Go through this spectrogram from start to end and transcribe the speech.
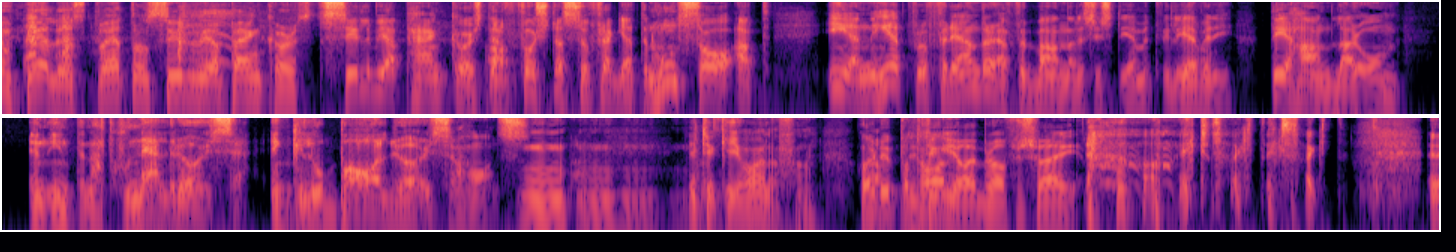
Om ni har lust. Vad heter hon? Sylvia Pankhurst? Sylvia Pankhurst, den första suffragetten, hon sa att enighet för att förändra det här förbannade systemet vi lever i, det handlar om en internationell rörelse, en global rörelse Hans. Det tycker jag i alla fall. Hör du på Det tal... tycker jag är bra för Sverige. Ja, exakt, exakt. Eh,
